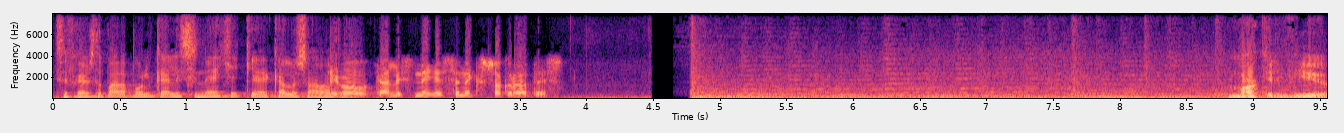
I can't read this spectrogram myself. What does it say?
Σε ευχαριστώ πάρα πολύ. Καλή συνέχεια και καλό Σάββατο. Εγώ καλή συνέχεια σε ένα και στους ακροατές. Market View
